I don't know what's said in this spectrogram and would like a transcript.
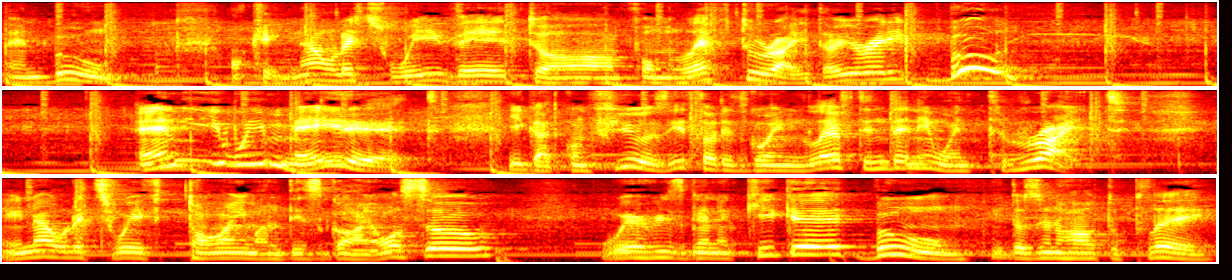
and boom. Okay, now let's wave it uh, from left to right. Are you ready? Boom! And we made it. He got confused. He thought it's going left, and then he went right. And now let's wave time on this guy. Also, where he's gonna kick it, boom. He doesn't know how to play.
